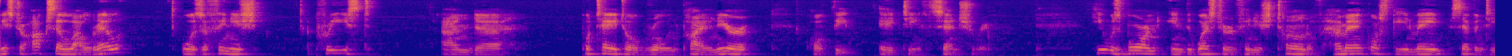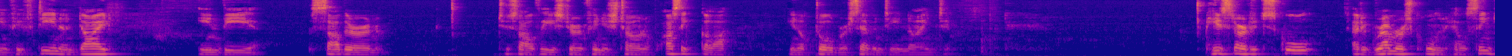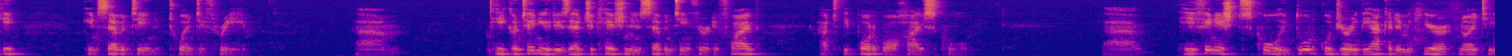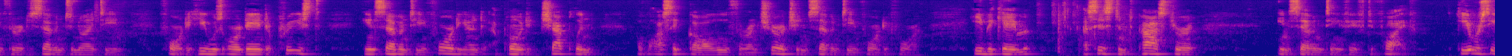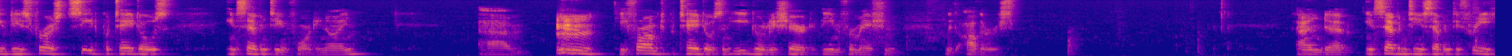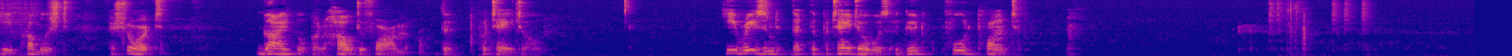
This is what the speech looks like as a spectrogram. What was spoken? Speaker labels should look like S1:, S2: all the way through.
S1: Mr. Axel Laurell was a Finnish priest and uh, potato growing pioneer of the 18th century. He was born in the western Finnish town of Hämeenkoski in May 1715 and died in the southern to southeastern Finnish town of Asikkala in October 1790. He started school at a grammar school in Helsinki in 1723. Um, he continued his education in 1735 at the Porvoo High School. Uh, he finished school in Turku during the academic year 1937 to 1940. He was ordained a priest in 1740 and appointed chaplain of Asikkala Lutheran Church in 1744. He became assistant pastor in 1755. He received his first seed potatoes in 1749. Um, he farmed potatoes and eagerly shared the information with others. And uh, in 1773, he published a short guidebook on how to farm the potato. He reasoned that the potato was a good food plant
